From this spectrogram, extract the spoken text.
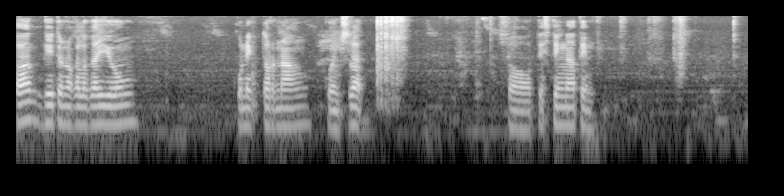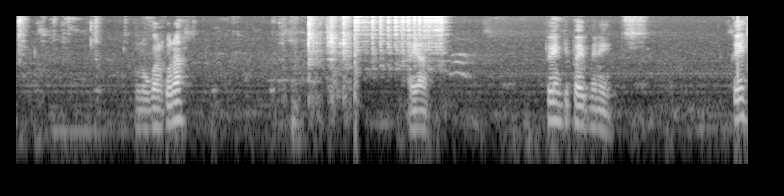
Pag dito nakalagay yung connector ng coin slot. So, testing natin. Tulugan ko na. Ayan. 25 minutes. Okay?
